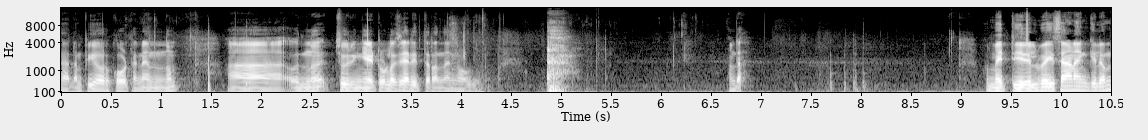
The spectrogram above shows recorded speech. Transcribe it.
കാരണം പ്യുവർ കോട്ടൺ എന്നും ഒന്ന് ചുരുങ്ങിയിട്ടുള്ള ചരിത്രം തന്നെ ഉള്ളൂ അതാ അപ്പോൾ മെറ്റീരിയൽ ബേസ് ആണെങ്കിലും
